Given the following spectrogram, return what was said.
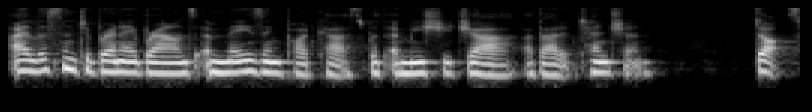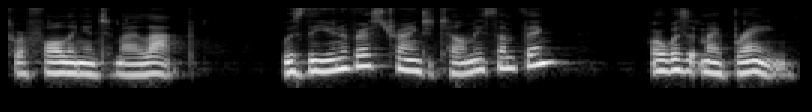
I listened to Brene Brown's amazing podcast with Amishi Jha about attention. Dots were falling into my lap. Was the universe trying to tell me something? Or was it my brain,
